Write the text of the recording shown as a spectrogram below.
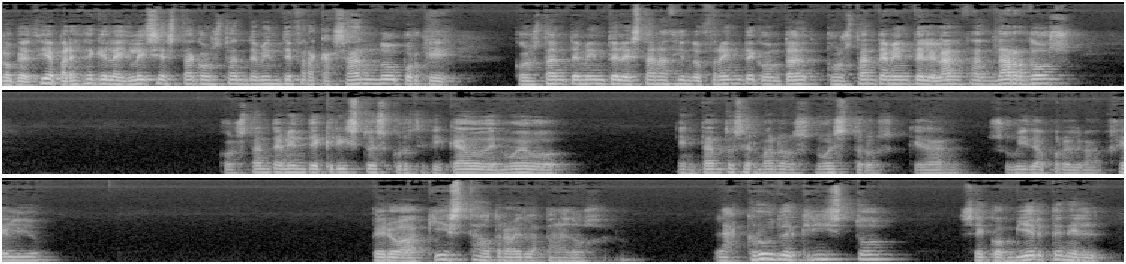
lo que decía, parece que la iglesia está constantemente fracasando porque constantemente le están haciendo frente, constantemente le lanzan dardos, constantemente Cristo es crucificado de nuevo en tantos hermanos nuestros que dan su vida por el Evangelio. Pero aquí está otra vez la paradoja. La cruz de Cristo se convierte en el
